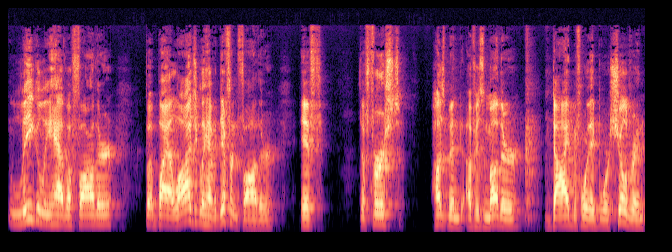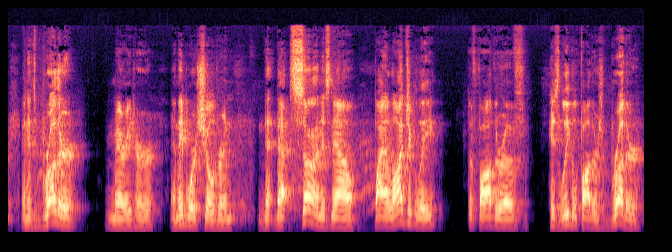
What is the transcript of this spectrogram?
legally have a father, but biologically have a different father if the first husband of his mother died before they bore children, and his brother married her, and they bore children. That, that son is now biologically the father of his legal father's brother.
